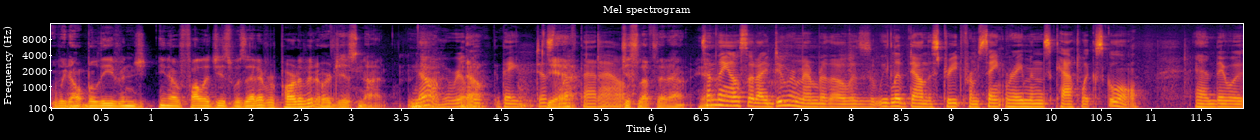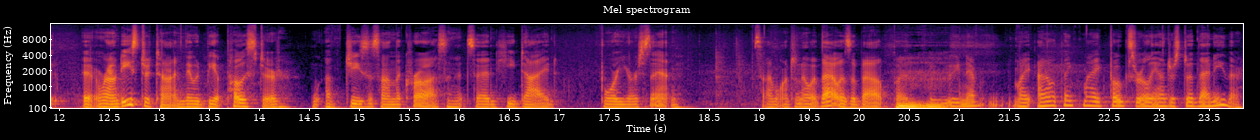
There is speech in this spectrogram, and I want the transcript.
we don't believe in, you know, follow Jesus? Was that ever part of it or just not? No, really, no. they just Yeah, left that out. Just left that out. yeah. Something else that I do remember though was we lived down the street from St. Raymond's Catholic School, and there would around Easter time there would be a poster of Jesus on the cross, and it said He died for your sin. So I want to know what that was about, but Mm-hmm. we never. My, I don't think my folks really understood that either.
